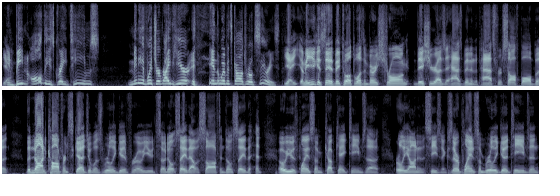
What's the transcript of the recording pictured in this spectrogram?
Yeah. and beaten all these great teams, many of which are right here in, in the Women's College World Series. Yeah, I mean, you could say the Big 12 wasn't very strong this year as it has been in the past for softball, but the non-conference schedule was really good for OU. So don't say that was soft, and don't say that OU is playing some cupcake teams uh, early on in the season because they were playing some really good teams, and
